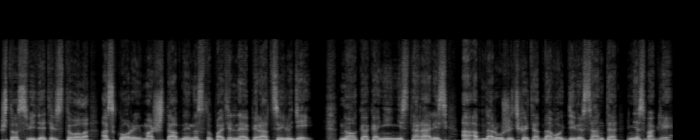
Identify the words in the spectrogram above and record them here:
что свидетельствовало о скорой масштабной наступательной операции людей. Но, как они ни старались, а обнаружить хоть одного диверсанта не смогли.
